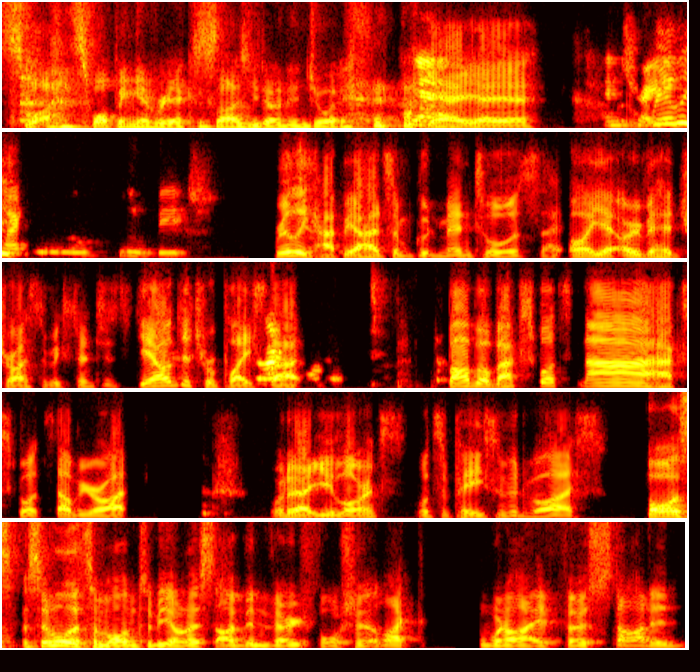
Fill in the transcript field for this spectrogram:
Swa- swapping every exercise you don't enjoy. Yeah. yeah, yeah, yeah. And training really- like a little, little bitch. Really happy I had some good mentors. Oh yeah, overhead tricep extensions. Yeah, I'll just replace that. Barbell back squats? Nah, hack squats. They'll be right. What about you, Lawrence? What's a piece of advice? Oh, similar to Mon, to be honest. I've been very fortunate. Like when I first started,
